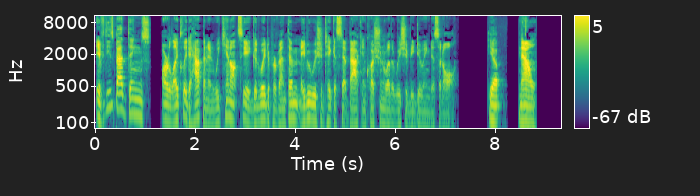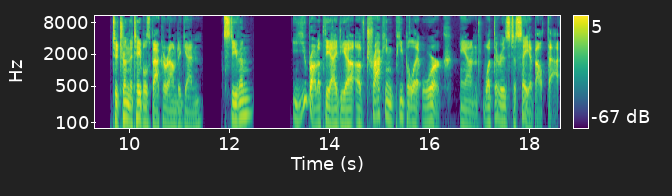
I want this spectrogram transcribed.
if these bad things are likely to happen and we cannot see a good way to prevent them, maybe we should take a step back and question whether we should be doing this at all. Yep. Now, to turn the tables back around again, Stephen, you brought up the idea of tracking people at work and what there is to say about that.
